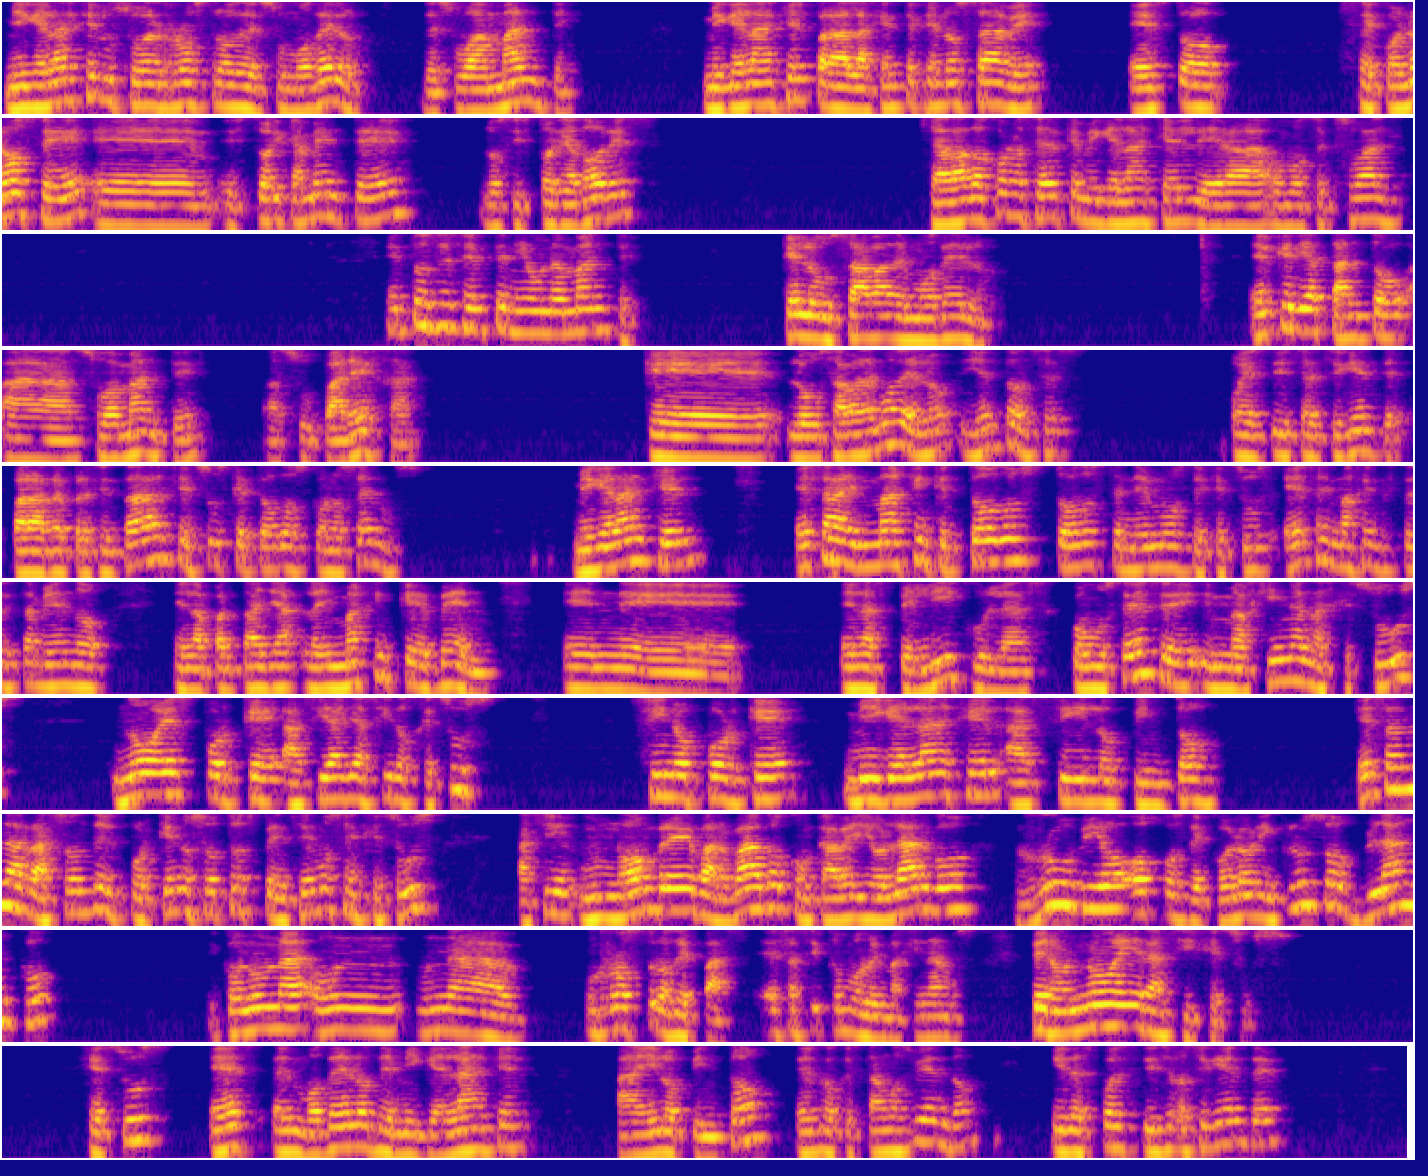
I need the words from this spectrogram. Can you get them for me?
Miguel Ángel usó el rostro de su modelo, de su amante. Miguel Ángel, para la gente que no sabe, esto se conoce eh, históricamente, los historiadores, se ha dado a conocer que Miguel Ángel era homosexual. Entonces él tenía un amante que lo usaba de modelo. Él quería tanto a su amante, a su pareja, que lo usaba de modelo y entonces, pues dice el siguiente, para representar al Jesús que todos conocemos, Miguel Ángel, esa imagen que todos, todos tenemos de Jesús, esa imagen que ustedes están viendo en la pantalla, la imagen que ven en, eh, en las películas, como ustedes se imaginan a Jesús, no es porque así haya sido Jesús, sino porque Miguel Ángel así lo pintó. Esa es la razón del por qué nosotros pensemos en Jesús, así, un hombre barbado, con cabello largo, rubio, ojos de color incluso blanco, y con una, un, un rostro de paz. Es así como lo imaginamos. Pero no era así Jesús. Jesús es el modelo de Miguel Ángel, ahí lo pintó, es lo que estamos viendo, y después dice lo siguiente,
